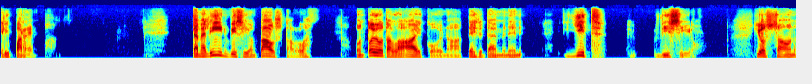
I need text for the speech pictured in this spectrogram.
eli parempaa. Tämä Lean-vision taustalla on Toyotalla aikoinaan tehty tämmöinen JIT-visio, jossa on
